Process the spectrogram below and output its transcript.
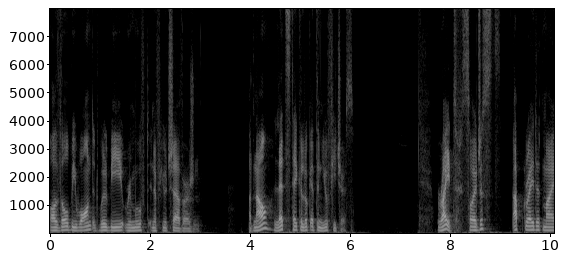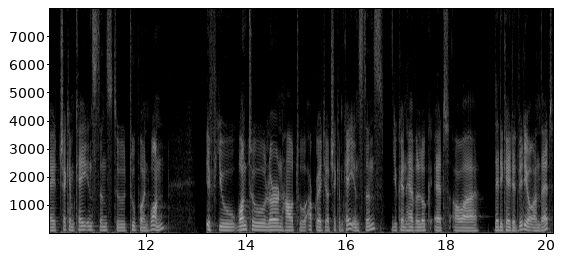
although we warned it will be removed in a future version. But now let's take a look at the new features. Right, so I just upgraded my CheckMK instance to 2.1. If you want to learn how to upgrade your CheckMK instance, you can have a look at our dedicated video on that,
